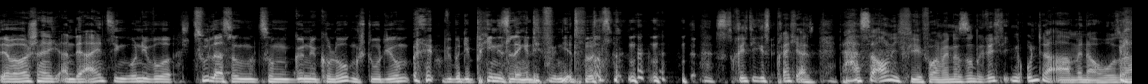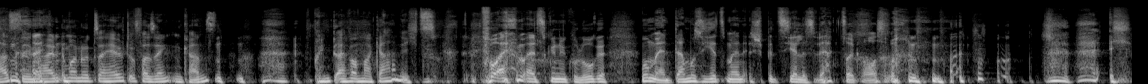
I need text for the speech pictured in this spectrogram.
Der war wahrscheinlich an der einzigen Uni, wo die Zulassung zum Gynäkologenstudium über die Penislänge definiert wird. Das ist ein richtiges Brecheis. Da hast du auch nicht viel von. Wenn du so einen richtigen Unterarm in der Hose hast, den du halt immer nur zur Hälfte versenken kannst, bringt einfach mal gar nichts. Vor allem als Gynäkologe. Moment, da muss ich jetzt mein spezielles Werkzeug rausholen. Ich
